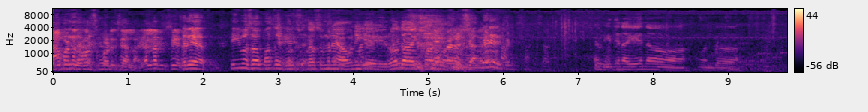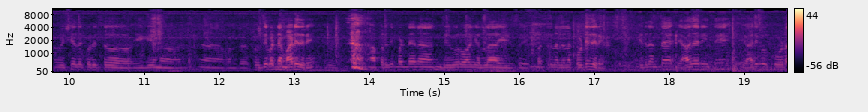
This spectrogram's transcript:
ರಾಮಣ್ಣನ ಹೊರತುಪಡಿಸಿ ಅಲ್ಲ. ಎಲ್ಲರೂ ಸೇರಿ. ಸುಮ್ಮನೆ ಅವನಿಗೆ ವಿರೋಧ. ಈ ದಿನ ಏನು ಒಂದು ವಿಷಯದ ಕುರಿತು ಈಗೇನು ಒಂದು ಪ್ರತಿಭಟನೆ ಮಾಡಿದಿರಿ. ಆ ಪ್ರತಿಭಟನೆನ ವಿವರವಾಗಿ ಎಲ್ಲ ಈ ಪತ್ರದಲ್ಲೆಲ್ಲ ಕೊಟ್ಟಿದ್ದೀರಿ ಇದರಂತೆ ಯಾವುದೇ ರೀತಿ ಯಾರಿಗೂ ಕೂಡ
